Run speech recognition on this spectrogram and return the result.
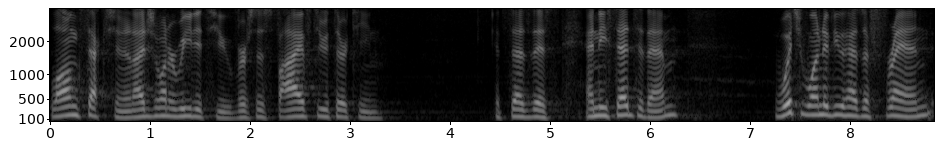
long section, and I just want to read it to you verses 5 through 13. It says this And he said to them, Which one of you has a friend?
